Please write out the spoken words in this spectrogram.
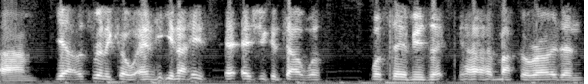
Um, yeah, it was really cool. And you know, he's as you can tell with with their music, uh, Road and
